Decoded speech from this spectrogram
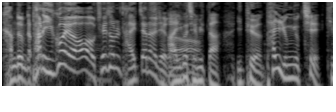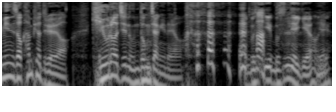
감동입니다. 바로 이거예요! 최선을 다했잖아요, 제가. 아, 이거 재밌다. 이 표현. 8667, 김인석 한 표 드려요. 기울어진 운동장이네요. 무슨, 이게 무슨 얘기예요? 예. 이게?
